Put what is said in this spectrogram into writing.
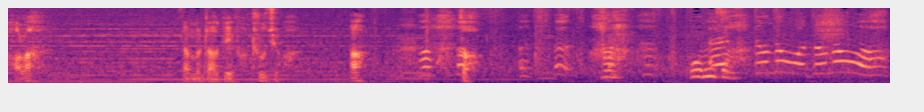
好了，咱们找地方出去吧。啊，走。好，我们走。等等我，等等我。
